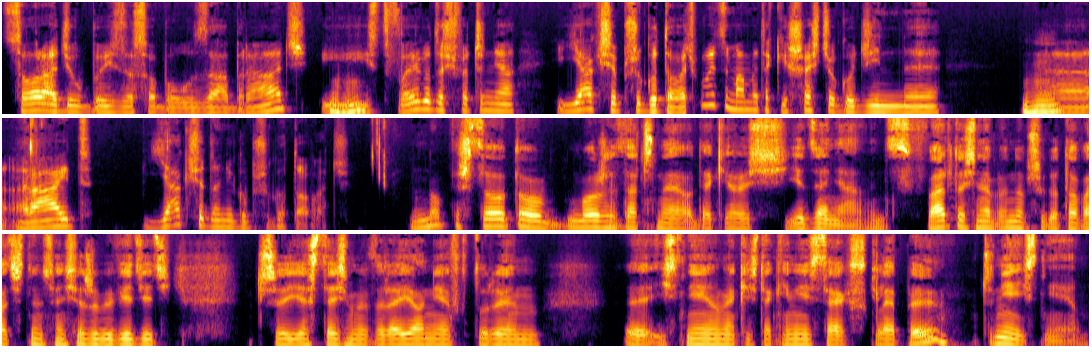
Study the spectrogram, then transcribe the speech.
co radziłbyś ze sobą zabrać i mhm. z twojego doświadczenia jak się przygotować. Powiedzmy, mamy taki sześciogodzinny mhm. e, rajd, jak się do niego przygotować? No wiesz co, to może zacznę od jakiegoś jedzenia, więc warto się na pewno przygotować w tym sensie, żeby wiedzieć, czy jesteśmy w rejonie, w którym y, istnieją jakieś takie miejsca jak sklepy, czy nie istnieją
